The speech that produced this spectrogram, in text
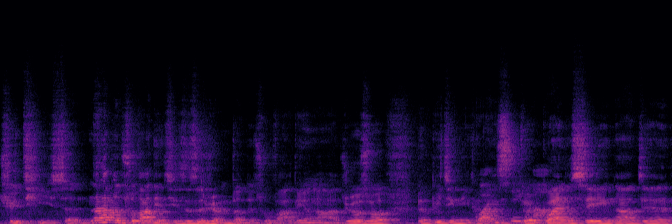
去提升。那他们出发点其实是人本的出发点啊，就是说，毕竟你可能对关心，那今天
